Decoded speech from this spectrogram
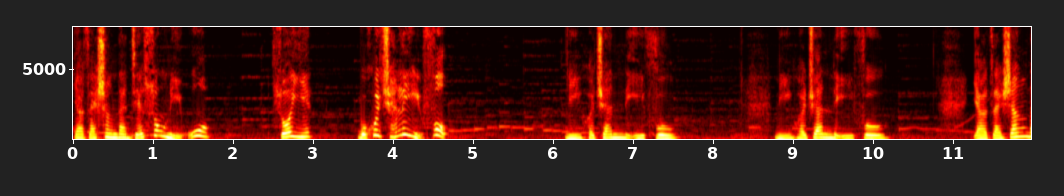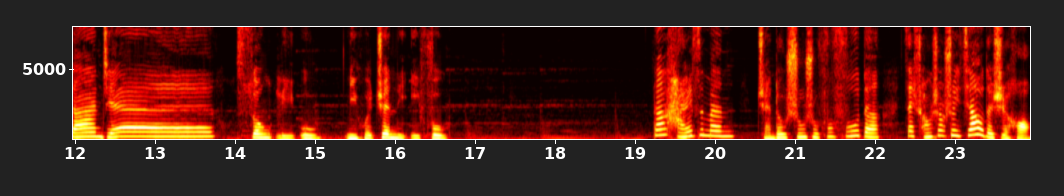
要在圣诞节送礼物，所以我会全力以赴。你会全力以赴，你会全力以赴，要在圣诞节送礼物，你会全力以赴。当孩子们全都舒舒服服的在床上睡觉的时候。”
